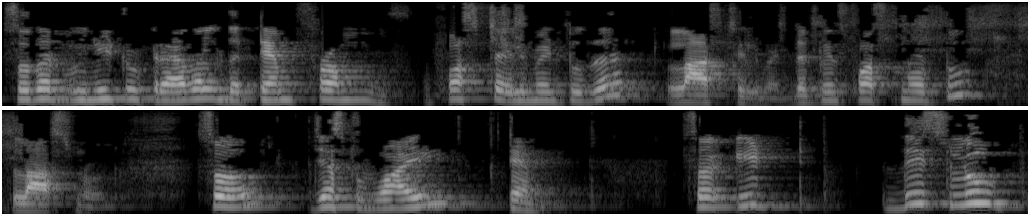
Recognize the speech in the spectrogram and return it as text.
so that we need to travel the temp from first element to the last element. That means first node to last node. So just while temp. So it this loop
